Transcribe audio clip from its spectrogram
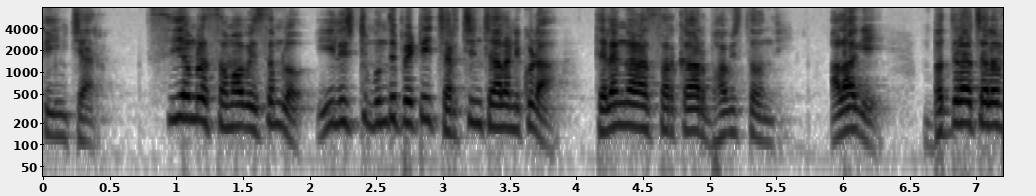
తీయించారు. సీఎంల సమావేశంలో ఈ లిస్టు ముందు పెట్టి చర్చించాలని కూడా తెలంగాణ సర్కార్ భావిస్తోంది. అలాగే భద్రాచలం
